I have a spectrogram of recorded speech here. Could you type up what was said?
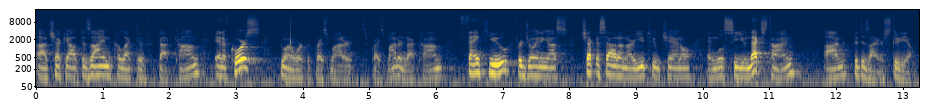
uh, check out designcollective.com. And of course, if you want to work with Price Modern, it's pricemodern.com. Thank you for joining us. Check us out on our YouTube channel, and we'll see you next time on The Designer Studio.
